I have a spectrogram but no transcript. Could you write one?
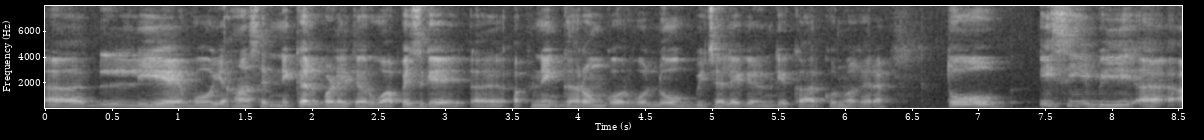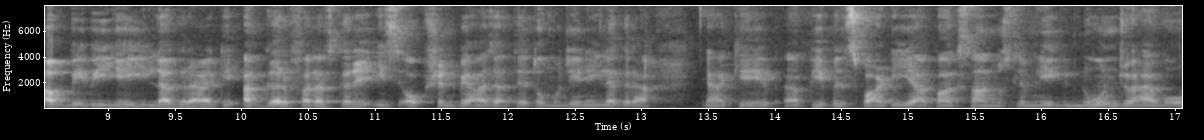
लिए वो यहाँ से निकल पड़े थे और वापस गए अपने घरों को और वो लोग भी चले गए उनके कारकुन वगैरह तो इसी भी अब भी भी यही लग रहा है कि अगर फ़र्ज़ करे इस ऑप्शन पे आ जाते तो मुझे नहीं लग रहा कि पीपल्स पार्टी या पाकिस्तान मुस्लिम लीग नून जो है वो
